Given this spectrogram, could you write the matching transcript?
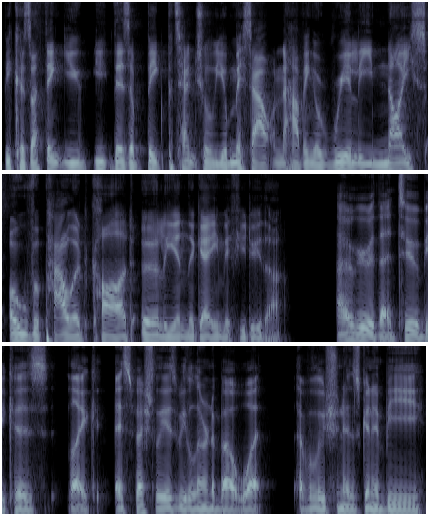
because i think you, you, there's a big potential you'll miss out on having a really nice overpowered card early in the game if you do that i agree with that too because like especially as we learn about what evolution is going to be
